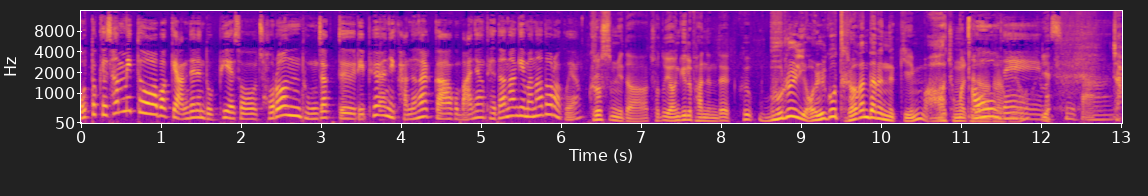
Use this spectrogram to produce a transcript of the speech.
어떻게 3m밖에 안 되는 높이에서 저런 동작들이 표현이 가능할까 하고 마냥 대단하기만 하더라고요. 그렇습니다. 저도 연기를 봤는데 그 물을 열고 들어간다는 느낌, 아 정말 대단하더라고요. 오, 네, 예. 맞습니다. 자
